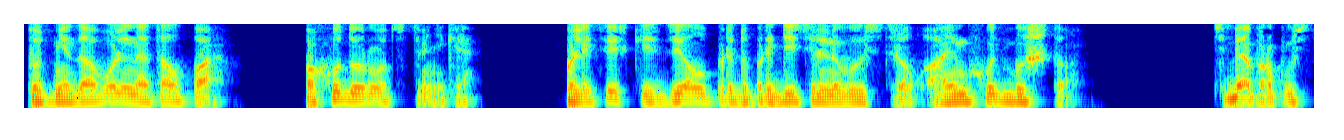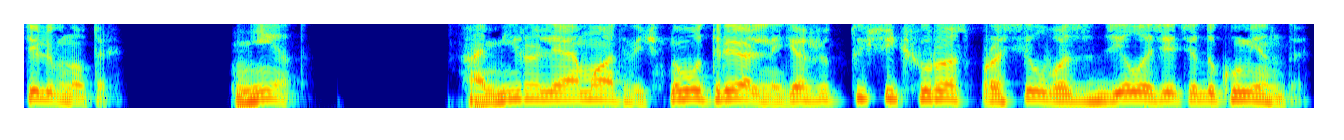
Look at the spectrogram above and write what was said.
Тут недовольная толпа. Походу, родственники. Полицейский сделал предупредительный выстрел, а им хоть бы что. Тебя пропустили внутрь? Нет. Амир Алиаматович, ну вот реально, я же тысячу раз просил вас сделать эти документы.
